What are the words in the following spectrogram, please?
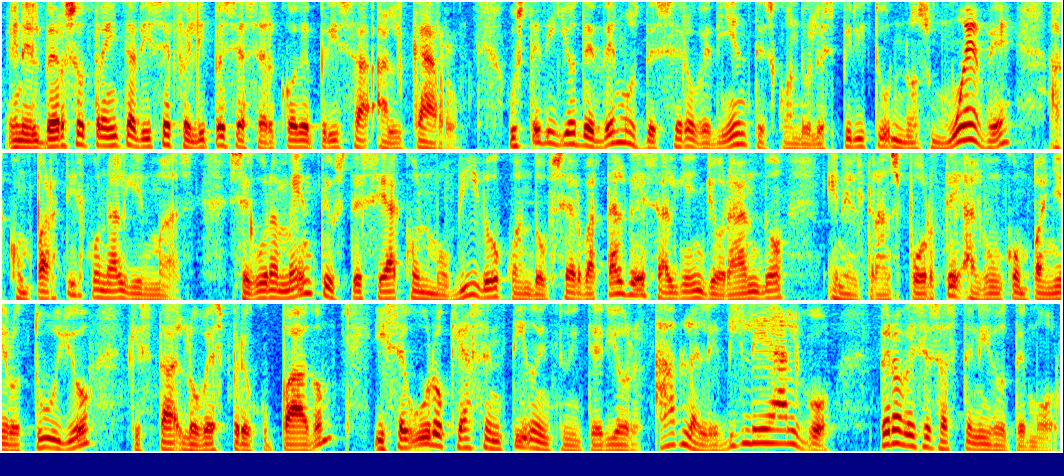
En el verso 30 dice, Felipe se acercó deprisa al carro. Usted y yo debemos de ser obedientes cuando el Espíritu nos mueve a compartir con alguien más. Seguramente usted se ha conmovido cuando observa tal vez a alguien llorando en el transporte, algún compañero tuyo que está, lo ves preocupado y seguro que has sentido en tu interior, háblale, dile algo, pero a veces has tenido temor.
